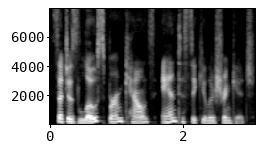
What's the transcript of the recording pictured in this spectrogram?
such as low sperm counts and testicular shrinkage.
